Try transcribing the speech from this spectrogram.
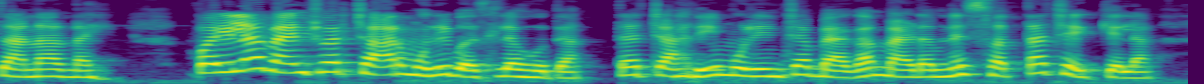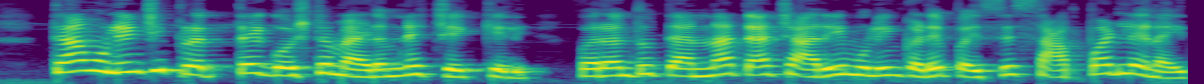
जाणार नाही. पहिल्या बेंचवर चार मुली बसल्या होत्या. त्या चारही मुलींच्या बॅगा मॅडमने स्वतः चेक केल्या. त्या मुलींची प्रत्येक गोष्ट मॅडमने चेक केली परंतु त्यांना त्या चारही मुलींकडे पैसे सापडले नाहीत.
